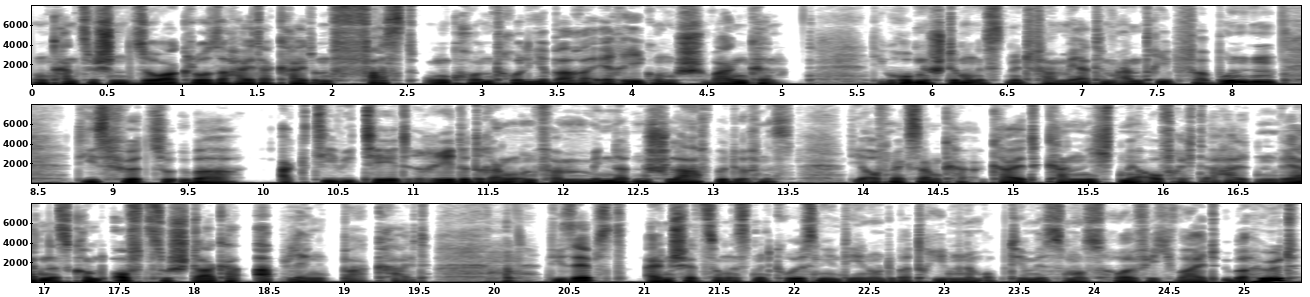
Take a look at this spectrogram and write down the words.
und kann zwischen sorgloser Heiterkeit und fast unkontrollierbarer Erregung schwanken. Die gehobene Stimmung ist mit vermehrtem Antrieb verbunden. Dies führt zu über Aktivität, Rededrang und verminderten Schlafbedürfnis. Die Aufmerksamkeit kann nicht mehr aufrechterhalten werden. Es kommt oft zu starker Ablenkbarkeit. Die Selbsteinschätzung ist mit Größenideen und übertriebenem Optimismus häufig weit überhöht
